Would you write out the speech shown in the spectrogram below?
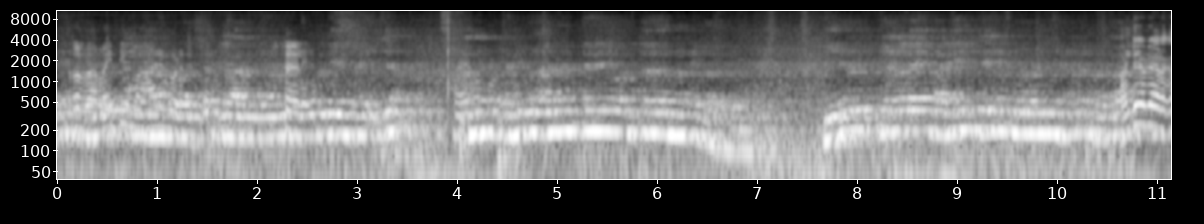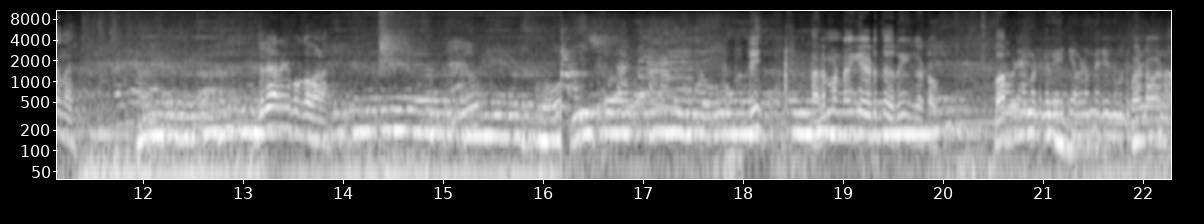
ഇത്ര വെറൈറ്റി ആരും. വണ്ടി എവിടെ കിടക്കുന്നത് ഇതിലേ ഇറങ്ങി പോക്കോ വേണേ. ഡി ഫലമുണ്ടാക്കി എടുത്ത് എറിയും കേട്ടോ. വേണ്ട വേണ്ട.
